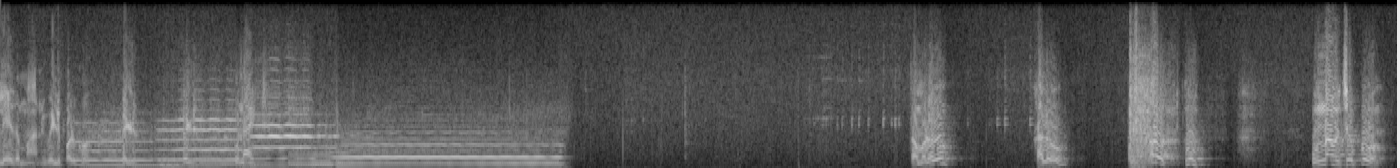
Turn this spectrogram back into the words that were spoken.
లేదమ్మా నువ్వు వెళ్ళి పడుకో. వెళ్ళు. వెళ్ళు. గుడ్ నైట్ తమ్ముడు? హలో? ఉన్నాను చెప్పు.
